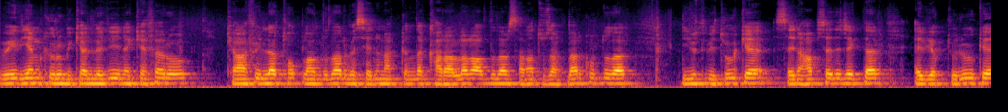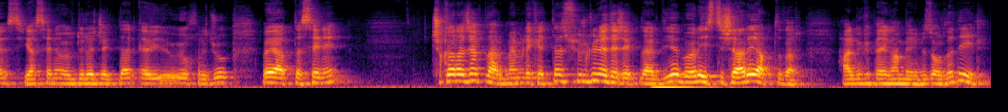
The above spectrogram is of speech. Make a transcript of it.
ve yemkuru bikellezine keferu kafirler toplandılar ve senin hakkında kararlar aldılar, sana tuzaklar kurdular. liyutbituke seni hapsedecekler, ev yaktuluke ya seni öldürecekler, ev yuhricuk veyahut da seni çıkaracaklar memleketten sürgün edecekler diye böyle istişare yaptılar. Halbuki peygamberimiz orada değil.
